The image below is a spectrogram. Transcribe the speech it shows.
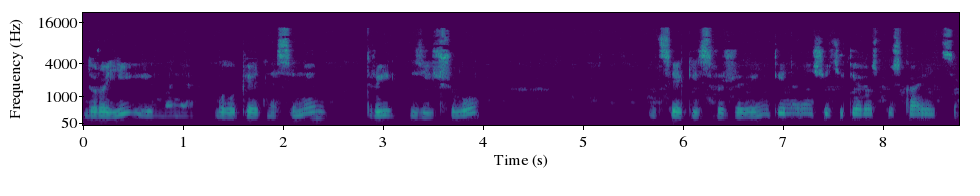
дорогі. І в мене було 5 насінин, 3 зійшло. Оце якийсь рожевенький, але він ще тільки розпускається.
